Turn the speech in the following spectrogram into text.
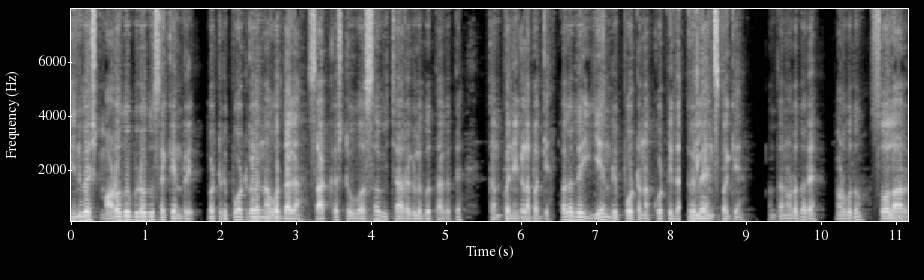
ಇನ್ವೆಸ್ಟ್ ಮಾಡೋದು ಬಿಡೋದು ಸೆಕೆಂಡ್ರಿ ಬಟ್ ರಿಪೋರ್ಟ್ ಗಳನ್ನ ಓದಿದಾಗ ಸಾಕಷ್ಟು ಹೊಸ ವಿಚಾರಗಳು ಗೊತ್ತಾಗುತ್ತೆ ಕಂಪನಿಗಳ ಬಗ್ಗೆ. ಹಾಗಾದ್ರೆ ಏನ್ ರಿಪೋರ್ಟ್ ಅನ್ನ ಕೊಟ್ಟಿದ್ದ ರಿಲಯನ್ಸ್ ಬಗ್ಗೆ? ಅಂತ ನೋಡಿದರೆ ನೋಡಬಹುದು solar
